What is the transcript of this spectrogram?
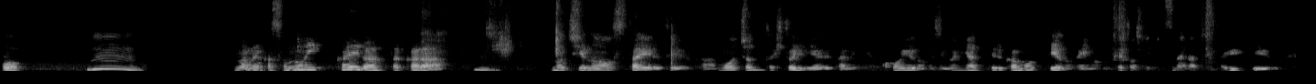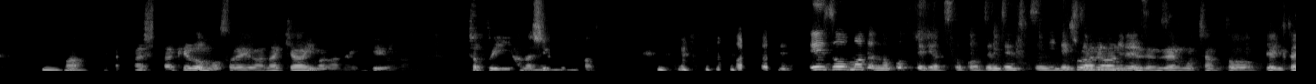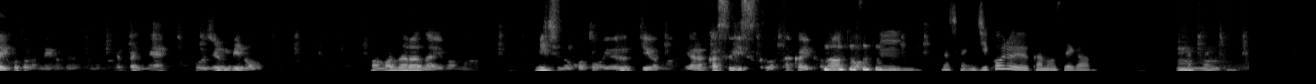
こう。ん。う、まあなんかその一回があったから、うん。後のスタイルというか、もうちょっと一人でやるためにはこういうのが自分に合ってるかもっていうのが今の手と手につながってたりっていう、うん。まあ、やりましたけども、それがなきゃ今がないっていうような、ちょっといい話があと。あれだね。映像まだ残ってるやつとかは全然普通にできてるもんあれはね、全然もうちゃんとやりたいことが明確だと思う。やっぱりね、こう準備のままならないまま、未知のことをやるっていうのは、やらかすリスクは高いかなとは。うん。確かに、事故る可能性がうん高い。うん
